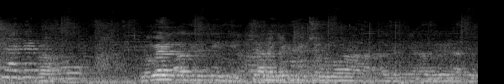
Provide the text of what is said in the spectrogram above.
vlogger po? Noel Agri TV. Siya nag-picture ng mga agri, agri natin.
